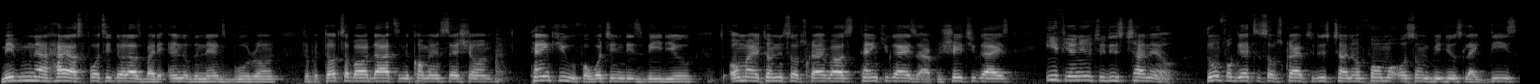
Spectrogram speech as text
maybe even as high as $40 by the end of the next bull run? Drop your thoughts about that in the comment section. Thank you for watching this video. To all my returning subscribers, thank you guys. I appreciate you guys. If you're new to this channel, don't forget to subscribe to this channel for more awesome videos like this.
